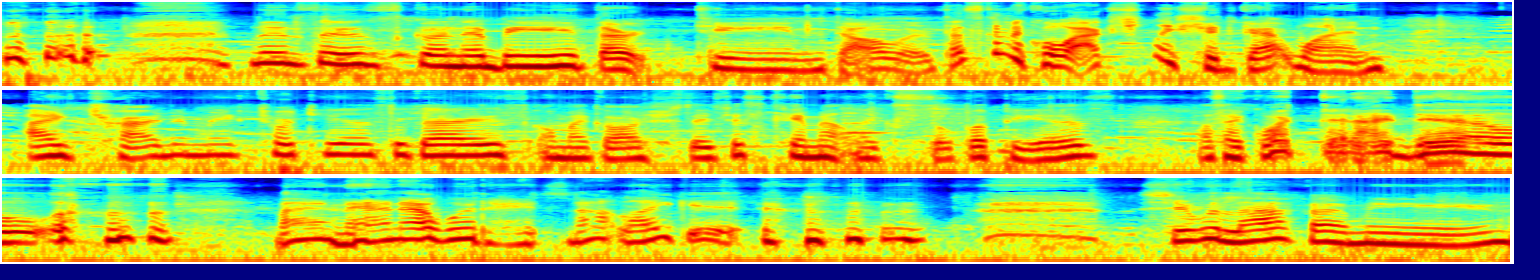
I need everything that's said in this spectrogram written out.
this is gonna be $13. That's kind of cool. I actually should get one. I tried to make tortillas, you guys. Oh my gosh, they just came out like sopapillas. I was like, what did I do? my nana would not like it. she would laugh at me.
